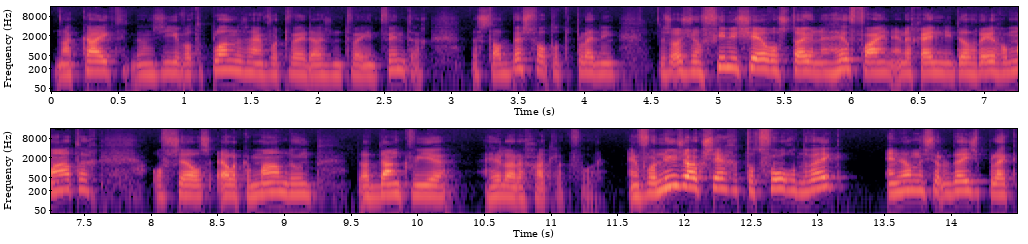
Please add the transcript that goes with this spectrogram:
naar kijkt, dan zie je wat de plannen zijn voor 2022. Daar staat best wel tot de planning. Dus als je ons financieel wil steunen, heel fijn. En degene die dat regelmatig of zelfs elke maand doen, daar danken we je heel erg hartelijk voor. En voor nu zou ik zeggen, tot volgende week. En dan is er op deze plek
